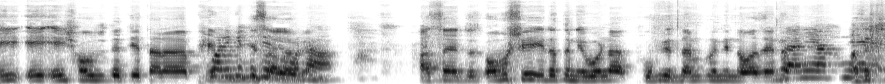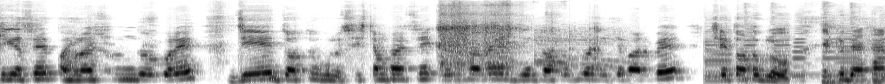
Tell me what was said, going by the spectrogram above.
এই এই সহযোগিতা দিয়ে তারা ফ্যামিলিকে চালাবে। আচ্ছা অবশ্যই এটা তো নেব না ফকিরের দান কোনোদিন নেওয়া যায় না। আচ্ছা ঠিক আছে তোমরা সুন্দর করে যে যতগুলো সিস্টেমটা আছে এইভাবে যে যতগুলো নিতে পারবে সে ততগুলো। একটু দেখান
